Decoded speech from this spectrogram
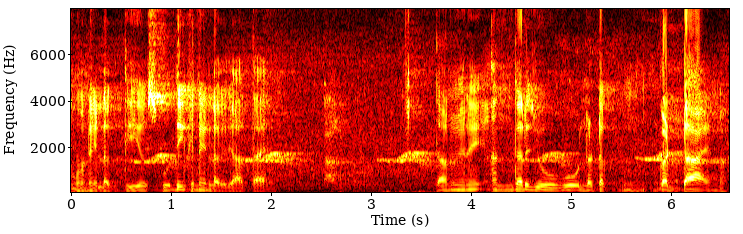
होने लगती है, उसको दिखने लग जाता है। तानु यानी अंदर जो वो लटक, गड्ढा है ना,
